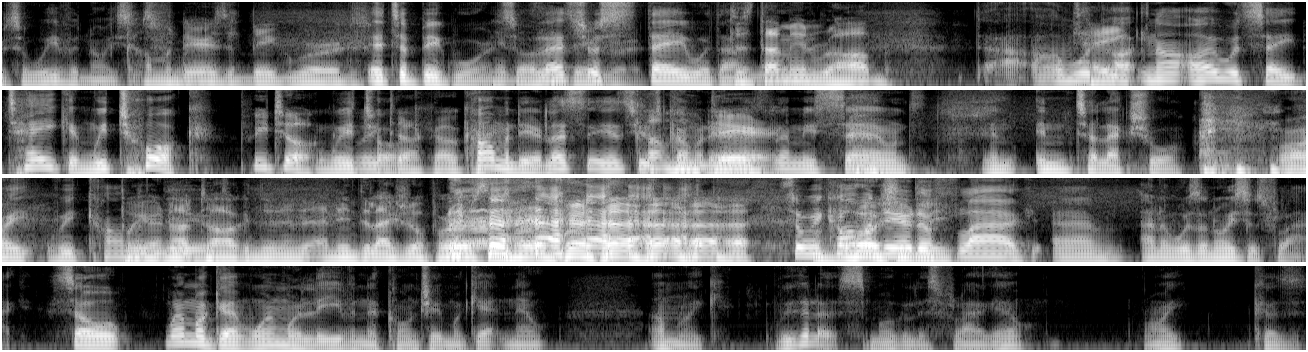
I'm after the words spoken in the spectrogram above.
So we have a nice Commandeer is a big word. It's a big word. So let's just word. stay with that. Does that mean rob? I would, uh, Take? no, I would say taken. We took. We took. We, took. Okay. Commandeer. Let's, let's use commandeer. Let's- Let me sound in, intellectual. right. We But commandeered. you're not talking to an, an intellectual person here. So we commandeered a flag, um, and it was an ISIS flag. So when we're getting, when we're leaving the country and we're getting out, I'm like, we gotta smuggle this flag out, right? Because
